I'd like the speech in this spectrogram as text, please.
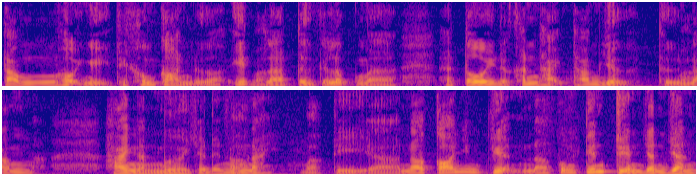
trong hội nghị thì không còn nữa ít vâng. là từ cái lúc mà tôi được hân hạnh tham dự từ vâng. năm 2010 cho đến vâng. năm nay vâng. thì à, nó có những chuyện nó cũng tiến triển dần dần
